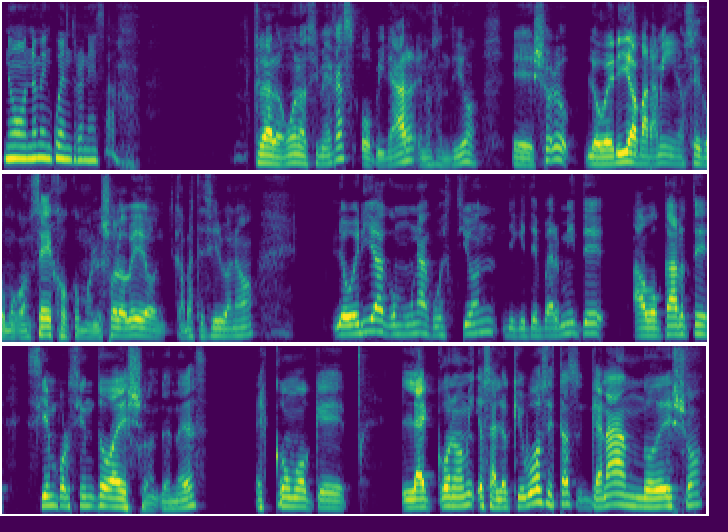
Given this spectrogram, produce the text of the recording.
no, no me encuentro en esa. Claro, bueno, si me dejas opinar en un sentido, eh, yo lo, lo vería para mí, no sé, como consejo, como yo lo veo, capaz te sirva o no, lo vería como una cuestión de que te permite abocarte 100% a ello, ¿entendés? Es como que la economía, o sea, lo que vos estás ganando de ello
